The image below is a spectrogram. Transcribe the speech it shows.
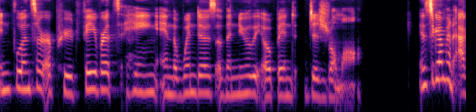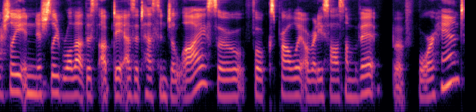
influencer approved favorites hanging in the windows of the newly opened digital mall. Instagram had actually initially rolled out this update as a test in July, so folks probably already saw some of it beforehand.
